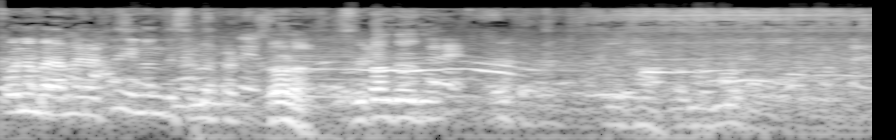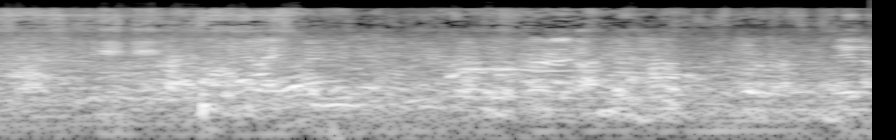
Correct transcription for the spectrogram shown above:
ಫೋನ್ ನಂಬರ್ ಆಮೇಲೆ ಹೇಳ್ತೀನಿ ಇನ್ನೊಂದು ದಿವಸ ಬರ್ತಾರೆ ನೋಡ ಶ್ರೀಕಾಂತ್ ಇದು ಏನು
